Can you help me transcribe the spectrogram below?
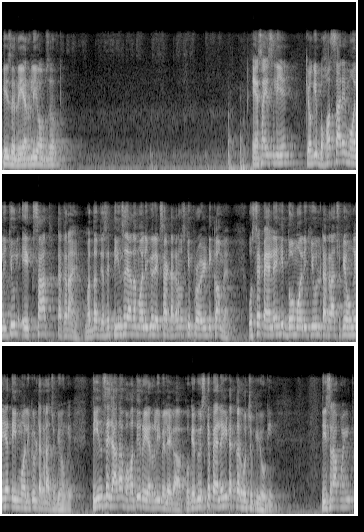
is rarely observed ऐसा इसलिए क्योंकि बहुत सारे मॉलिक्यूल एक साथ टकराएँ। मतलब जैसे तीन से ज़्यादा मॉलिक्यूल एक साथ टकराएँ, उसकी प्रोबेबिलिटी कम है। उससे पहले ही दो मॉलिक्यूल टकरा चुके होंगे या तीन मॉलिक्यूल टकरा चुके होंगे। तीन से ज़्यादा बहुत ही रेयरली मिलेगा आपको, क्योंकि उसके पहले ही टक्कर हो चुकी होगी। तीसरा point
